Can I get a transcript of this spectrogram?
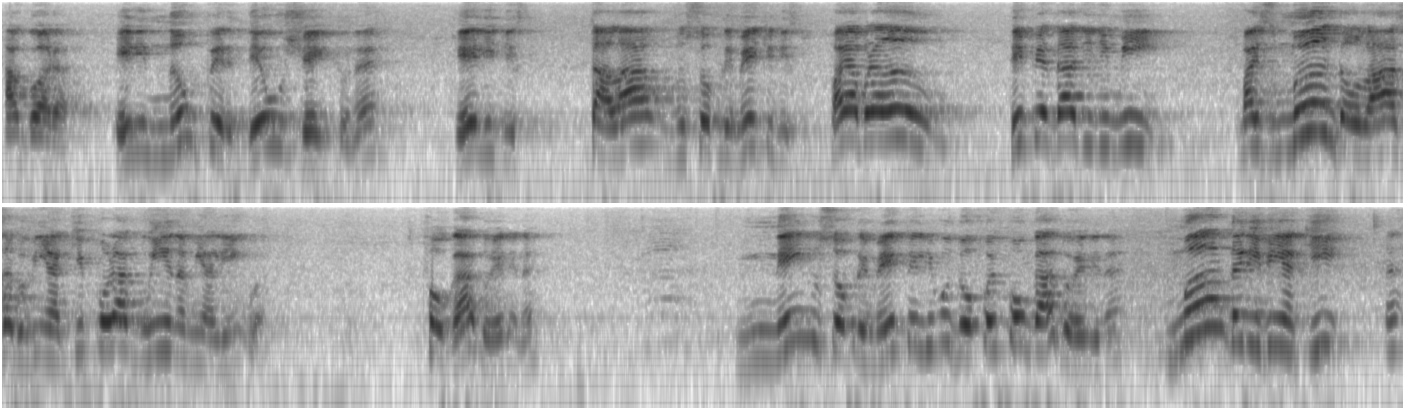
Agora, ele não perdeu o jeito, né? Ele diz, está lá no sofrimento e diz: Pai Abraão, tem piedade de mim, mas manda o Lázaro vir aqui pôr aguinha na minha língua. Folgado ele, né? Nem no sofrimento ele mudou, foi folgado ele, né? Manda ele vir aqui, né?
